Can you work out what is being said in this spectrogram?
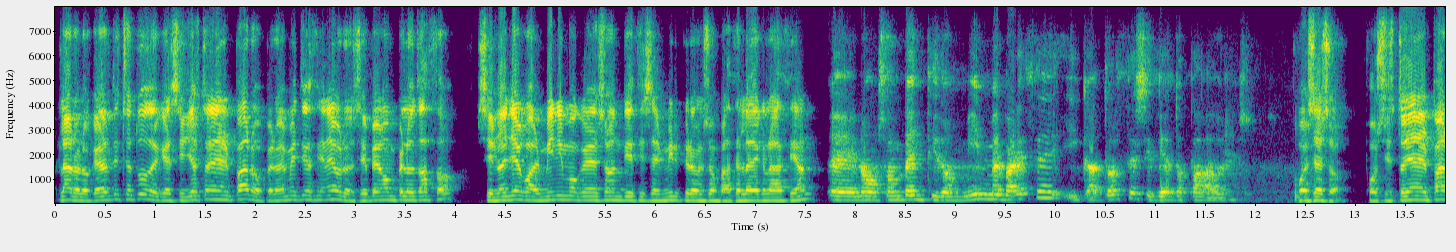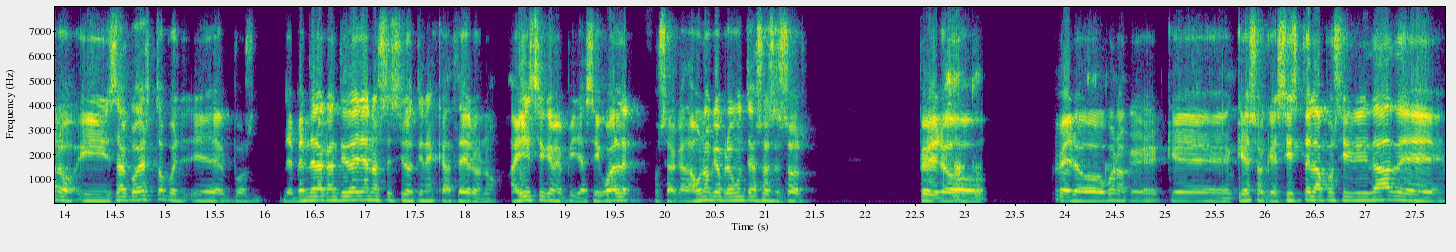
claro, lo que has dicho tú de que si yo estoy en el paro, pero he metido 100 euros y he pegado un pelotazo, si no llego al mínimo que son 16.000, creo que son para hacer la declaración, Eh, no, son 22.000 me parece y 14.600 pagadores. Pues eso, pues si estoy en el paro y saco esto, pues, eh, pues depende de la cantidad, ya no sé si lo tienes que hacer o no. Ahí sí que me pillas. Igual, o sea, cada uno que pregunte a su asesor. Pero, Exacto. pero bueno, que, que- que eso, que existe la posibilidad de,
